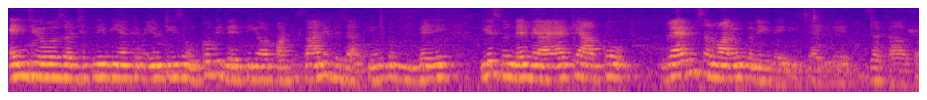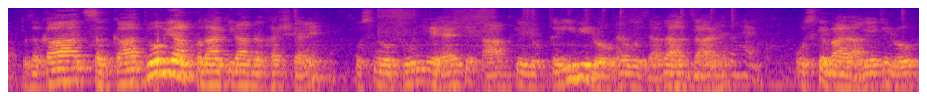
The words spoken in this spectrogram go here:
این جی اوز اور جتنی بھی ہیں کمیونٹیز ان کو بھی دیتی ہوں اور پاکستان بھی بھیجاتی ہوں تو میری یہ سننے میں آیا کہ آپ کو غیر مسلمانوں کو نہیں دینی چاہیے زکوٰۃ زکوٰۃ صدقات جو بھی آپ خدا کی راہ میں خرچ کریں اس میں اصول یہ ہے کہ آپ کے جو قریبی لوگ ہیں وہ زیادہ حقدار ہیں اس کے بعد آگے کے لوگ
